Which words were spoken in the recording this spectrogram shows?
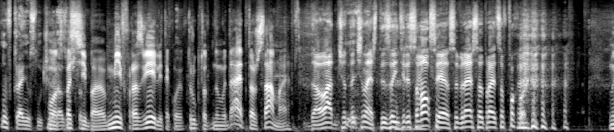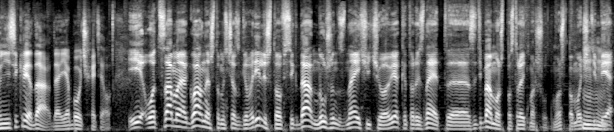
Ну, в крайнем случае. Вот, разве что. спасибо. Миф развеяли такой. Вдруг кто-то думает, да, это то же самое. Да ладно, что ты начинаешь? Ты заинтересовался, собираешься отправиться в поход. Ну, не секрет, да, да, я бы очень хотел. И вот самое главное, что мы сейчас говорили, что всегда нужен знающий человек, который знает, э, за тебя может построить маршрут, может помочь тебе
